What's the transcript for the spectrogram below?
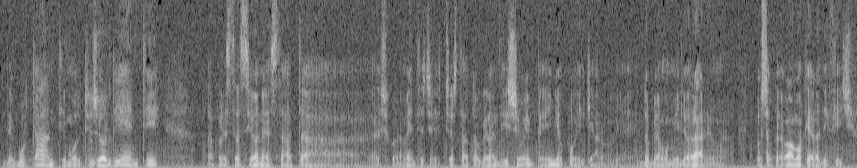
debuttanti, molti esordienti, la prestazione è stata sicuramente c'è stato grandissimo impegno, poi è chiaro che dobbiamo migliorare, ma lo sapevamo che era difficile.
